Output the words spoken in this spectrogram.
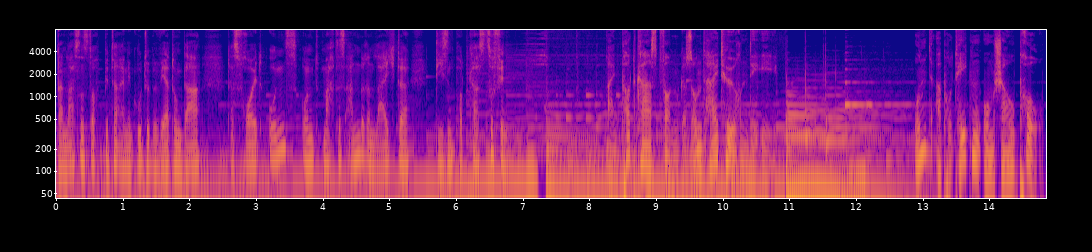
dann lasst uns doch bitte eine gute Bewertung da. Das freut uns und macht es anderen leichter, diesen Podcast zu finden. Ein Podcast von gesundheithören.de und Apothekenumschau Pro.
